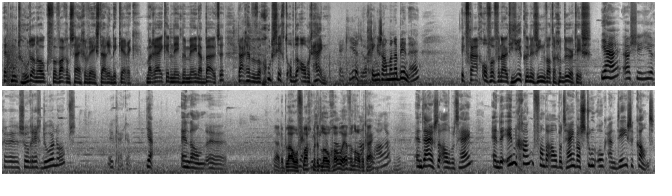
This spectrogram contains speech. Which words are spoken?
Het moet hoe dan ook verwarrend zijn geweest daar in de kerk. Marijke neemt me mee naar buiten. Daar hebben we goed zicht op de Albert Heijn. Kijk, hier gingen ze allemaal naar binnen, hè? Ik vraag of we vanuit hier kunnen zien wat er gebeurd is. Ja, als je hier eh, zo rechtdoor loopt. Even kijken. Ja, en dan... eh, Ja, de blauwe vlag met het logo hè, van de Albert Heijn. hangen. En daar is de Albert Heijn. En de ingang van de Albert Heijn was toen ook aan deze kant.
